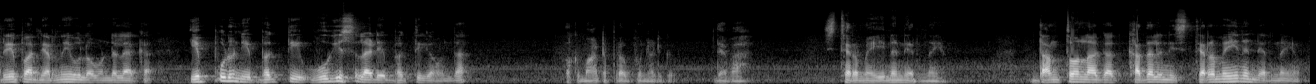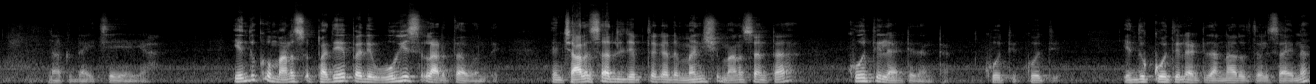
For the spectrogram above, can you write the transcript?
రేపు ఆ నిర్ణయంలో ఉండలేక ఎప్పుడు నీ భక్తి ఊగిసలాడే భక్తిగా ఉందా? ఒక మాట ప్రభుని అడుగు. దేవా స్థిరమైన నిర్ణయం. దంతంలాగా కదలని స్థిరమైన నిర్ణయం నాకు దయచేయ్యా ఎందుకో మనసు పదే పదే ఊగిసలాడుతూ ఉంది నేను చాలాసార్లు చెప్తే కదా మనిషి మనసు అంట కోతి లాంటిదంట. కోతి కోతి. ఎందుకు కోతి లాంటిది అన్నారో తెలుసా ఆయన?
